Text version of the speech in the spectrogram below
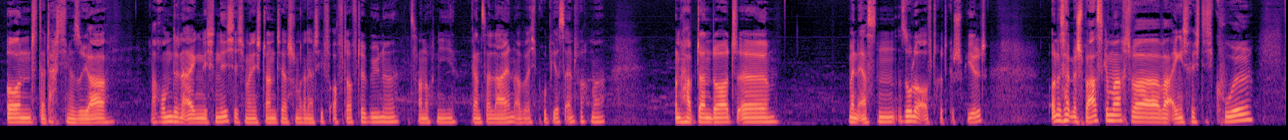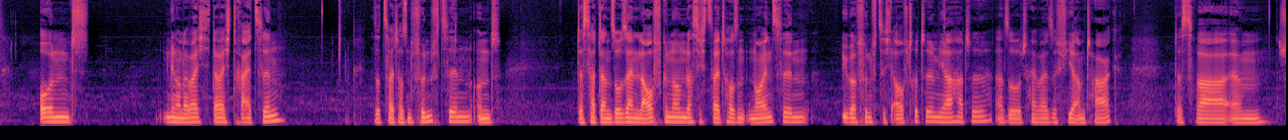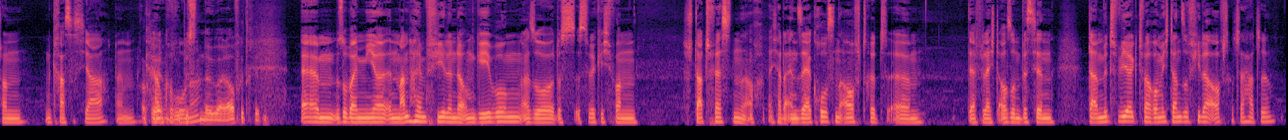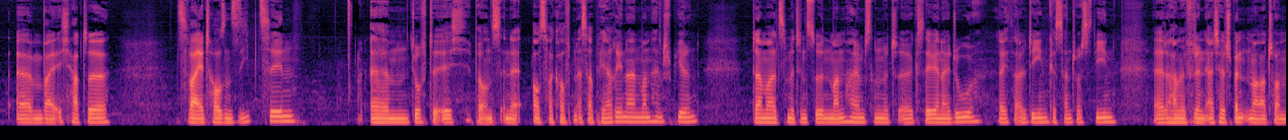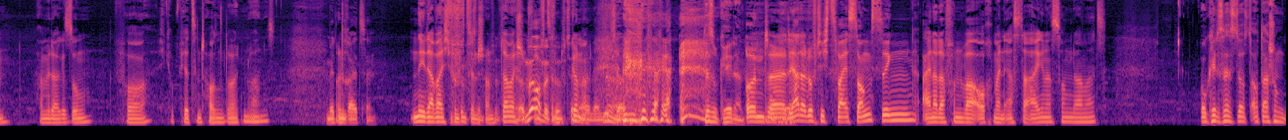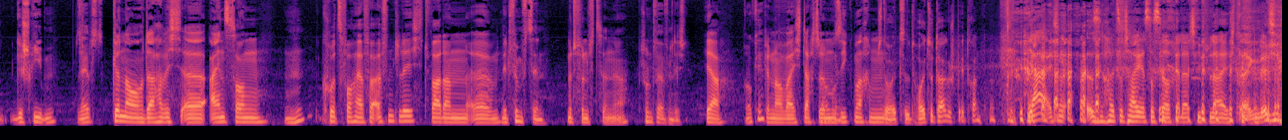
Und da dachte ich mir so, ja, warum denn eigentlich nicht? Ich meine, ich stand ja schon relativ oft auf der Bühne, zwar noch nie ganz allein, aber ich probiere es einfach mal. Und habe dann dort äh, meinen ersten Soloauftritt gespielt. Und es hat mir Spaß gemacht, war, war eigentlich richtig cool. Und genau, da war ich, da war ich 13, also 2015 und das hat dann so seinen Lauf genommen, dass ich 2019 über 50 Auftritte im Jahr hatte, also teilweise vier am Tag. Das war ähm, schon ein krasses Jahr. Dann Okay, kam wo Corona. bist du denn da überall aufgetreten? Ähm, so bei mir in Mannheim viel in der Umgebung. Also das ist wirklich von Stadtfesten. Auch ich hatte einen sehr großen Auftritt, ähm, der vielleicht auch so ein bisschen da mitwirkt, warum ich dann so viele Auftritte hatte. Ähm, weil ich hatte 2017 ähm, durfte ich bei uns in der ausverkauften SAP Arena in Mannheim spielen. Damals mit den Söhnen Mannheims und mit äh, Xavier Naidoo, Laith Aldin, Cassandra Steen. Äh, da haben wir für den RTL Spendenmarathon haben wir da gesungen. Vor, ich glaube, 14.000 Leuten waren es. Mit Und- 13. 13. Nee, da war ich 15, schon. Da war ich schon Ja, 15. mit 15 genau. ja, dann geht's ja. Das ist okay dann. Und äh, ja, da durfte ich zwei Songs singen. Einer davon war auch mein erster eigener Song damals. Okay, das heißt, du hast auch da schon geschrieben, selbst? Genau, da habe ich äh, einen Song Mhm. kurz vorher veröffentlicht, war dann ähm, Mit 15 mit 15, ja. schon veröffentlicht. Ja, Okay. genau, weil ich dachte, Musik machen. Bist du heutzu- heutzutage spät dran? Ja, ich, also, heutzutage ist das ja auch relativ leicht eigentlich.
